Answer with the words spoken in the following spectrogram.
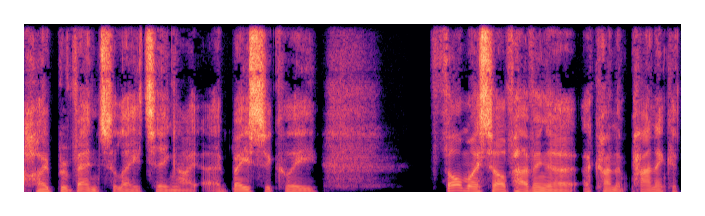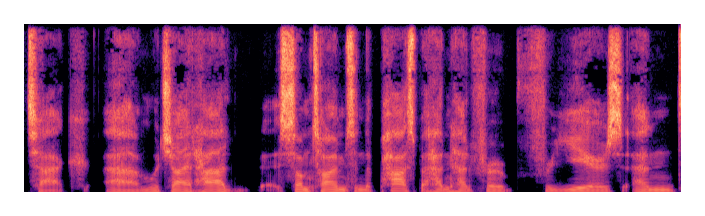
hyperventilating. I, I basically, felt myself having a, a kind of panic attack, um, which I had had sometimes in the past, but hadn't had for for years. And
